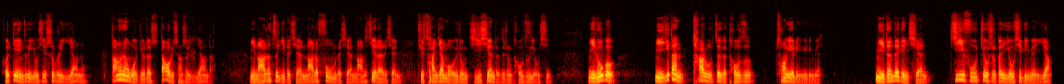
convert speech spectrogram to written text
和电影这个游戏是不是一样呢？当然，我觉得是道理上是一样的。你拿着自己的钱，拿着父母的钱，拿着借来的钱去参加某一种极限的这种投资游戏，你如果你一旦踏入这个投资创业领域里面，你的那点钱几乎就是跟游戏里面一样，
